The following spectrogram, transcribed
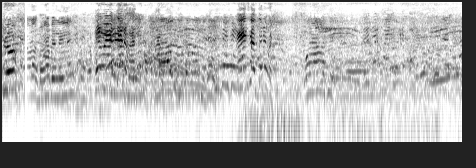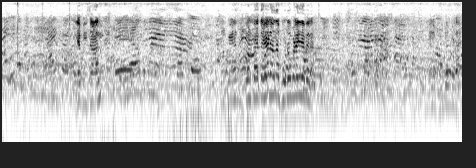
આપજો. મમ્મી બેન લઈ લે. પૈસા આલુ. પણ પેલા દુકાન પાસે તો હે ને ફોટો પડાવી દે પેલા. પેલા ફોટો પડાય.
